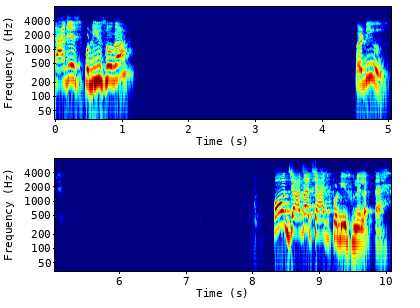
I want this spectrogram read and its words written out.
charges produce होगा। प्रोड्यूस्ड बहुत ज़्यादा चार्ज प्रोड्यूस होने लगता है।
